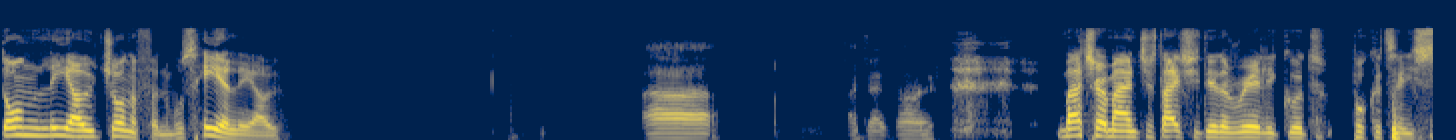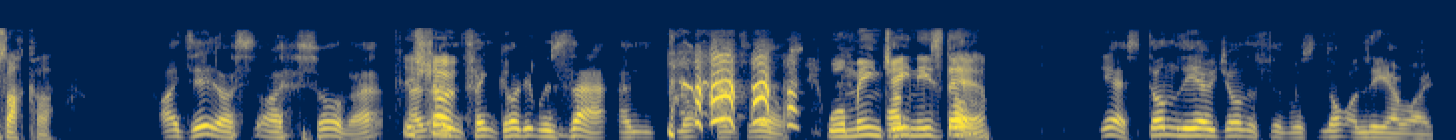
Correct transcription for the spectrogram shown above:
Don Leo Jonathan? Was he a Leo? Uh, I don't know. Macho Man just actually did a really good Booker T sucker. I did. I saw that. It And, showed- and thank God it was that and not something else. Well, Mean Um, Gene is Don- there. Yes, Don Leo Jonathan was not a Leo either.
